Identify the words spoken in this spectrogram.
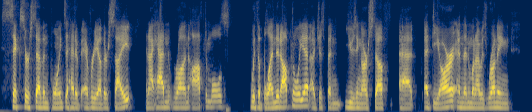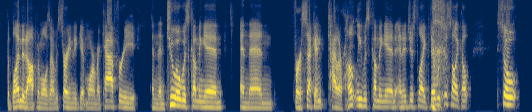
six or seven points ahead of every other site, and I hadn't run optimals with a blended optimal yet. I'd just been using our stuff at at DR, and then when I was running the blended optimals, I was starting to get more McCaffrey, and then Tua was coming in, and then for a second Tyler Huntley was coming in, and it just like there was just like a so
